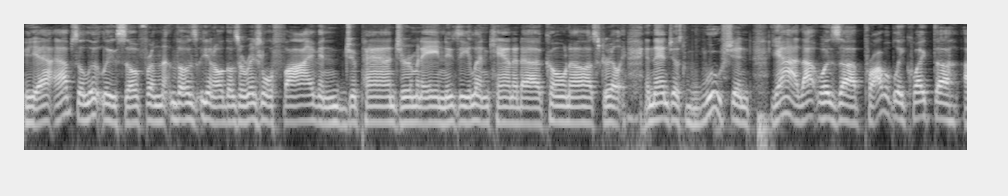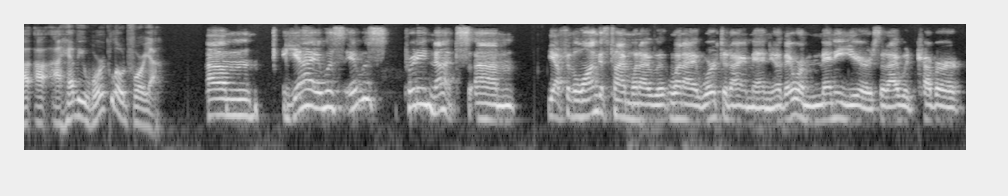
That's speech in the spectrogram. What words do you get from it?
Yeah, absolutely. So from those, you know, those original five in Japan, Germany, New Zealand, Canada, Kona, Australia, and then just whoosh, and yeah, that was uh, probably quite uh, a, a heavy workload for you. Um, yeah, it was. It was pretty nuts. Um, yeah, for the longest time when I when I worked at Ironman, you know, there were many years that I would cover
